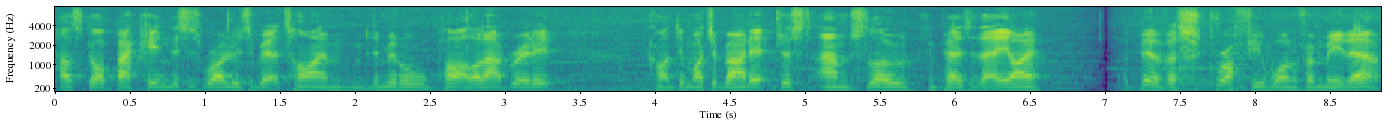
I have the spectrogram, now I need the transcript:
has got back in. This is where I lose a bit of time, the middle part of the lap, really. Can't do much about it. Just am slow compared to the AI. A bit of a scruffy one from me there.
